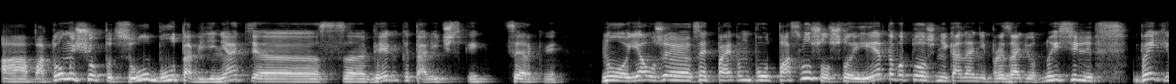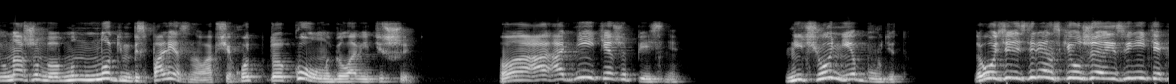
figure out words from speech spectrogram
А потом еще ПЦУ будут объединять э, с греко-католической церкви. Но я уже, кстати, по этому поводу послушал, что и этого тоже никогда не произойдет. Но если, понимаете, у нас же многим бесполезно вообще, хоть кол на голове тиши. А, одни и те же песни. Ничего не будет. Вот Зеленский уже, извините,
